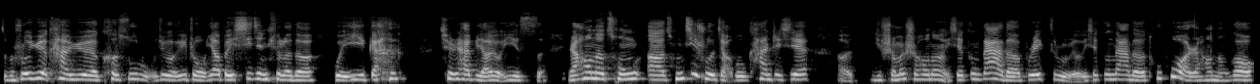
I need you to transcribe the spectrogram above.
怎么说？越看越克苏鲁，就有一种要被吸进去了的诡异感，确实还比较有意思。然后呢，从呃从技术的角度看，这些呃你什么时候能有一些更大的 breakthrough，有一些更大的突破，然后能够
